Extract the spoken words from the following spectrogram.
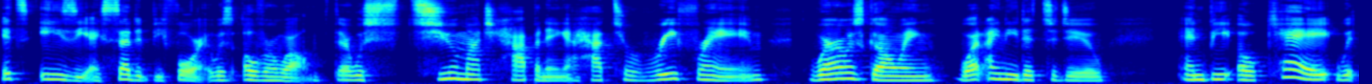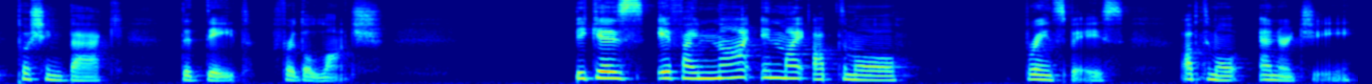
it's easy. I said it before. It was overwhelmed. There was too much happening. I had to reframe where I was going, what I needed to do, and be okay with pushing back the date for the launch. Because if I'm not in my optimal brain space, optimal energy,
